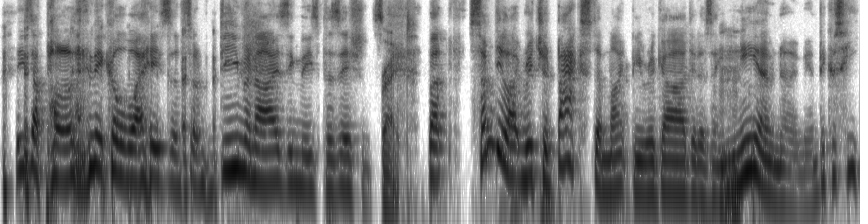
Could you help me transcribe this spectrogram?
these are polemical ways of sort of demonizing these positions. Right. But somebody like Richard Baxter might be regarded as a mm-hmm. neonomian because he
